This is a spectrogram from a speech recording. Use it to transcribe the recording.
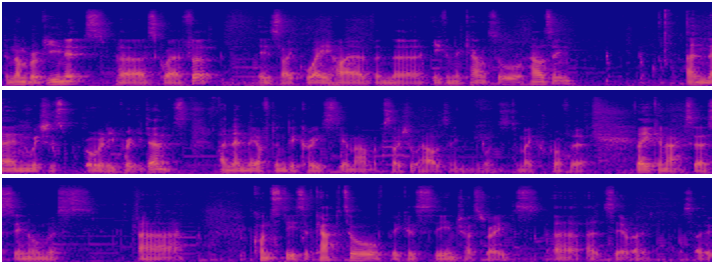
the number of units per square foot is like way higher than the, even the council housing, and then which is already pretty dense. And then they often decrease the amount of social housing in order to make a profit. They can access enormous uh, quantities of capital because the interest rates are at zero. So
